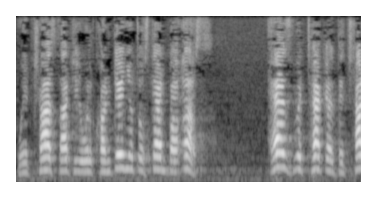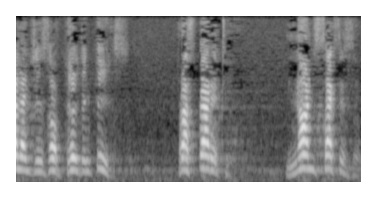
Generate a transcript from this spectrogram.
We trust that you will continue to stand by us as we tackle the challenges of building peace, prosperity, non-sexism,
